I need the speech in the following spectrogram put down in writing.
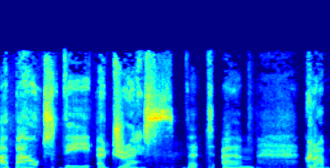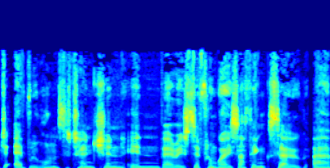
about the address that um, grabbed everyone's attention in various different ways, I think. So, uh,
